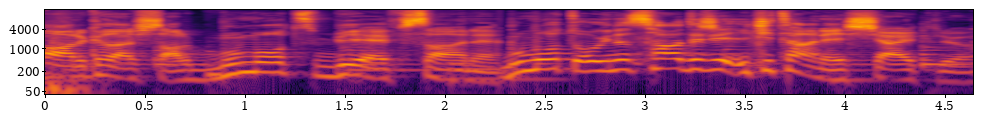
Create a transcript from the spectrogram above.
Arkadaşlar bu mod bir efsane. Bu mod oyuna sadece iki tane eşya ekliyor.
